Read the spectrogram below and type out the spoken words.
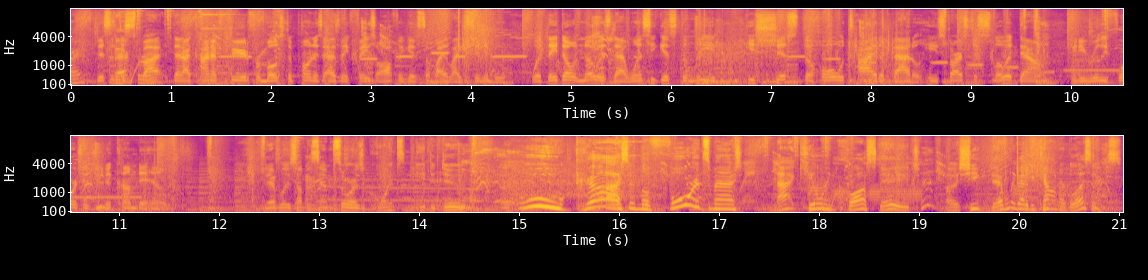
right. This is back the spot that I kind of feared for most opponents as they face off against somebody like Sinnyboo. What they don't know is that once he gets the lead, he shifts the whole tide of battle. He starts to slow it down, and he really forces you to come to him. Definitely something Sam Sora is going to need to do. Uh, ooh, gosh, in the forward smash, not killing cross stage. Uh, Sheik definitely got to be counting her blessings.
